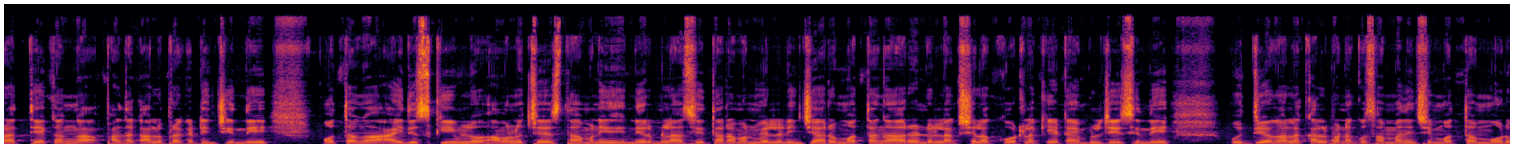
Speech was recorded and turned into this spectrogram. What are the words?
ప్రత్యేకంగా పథకాలు ప్రకటించింది. మొత్తంగా ఐదు స్కీమ్లు అమలు చేస్తామని నిర్మలా సీతారామన్ వెల్లడించారు. మొత్తంగా రెండు లక్షల కోట్ల కేటాయింపులు చేసింది ఉద్యోగాల కల్పనకు సంబంధించి మొత్తం మూడు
